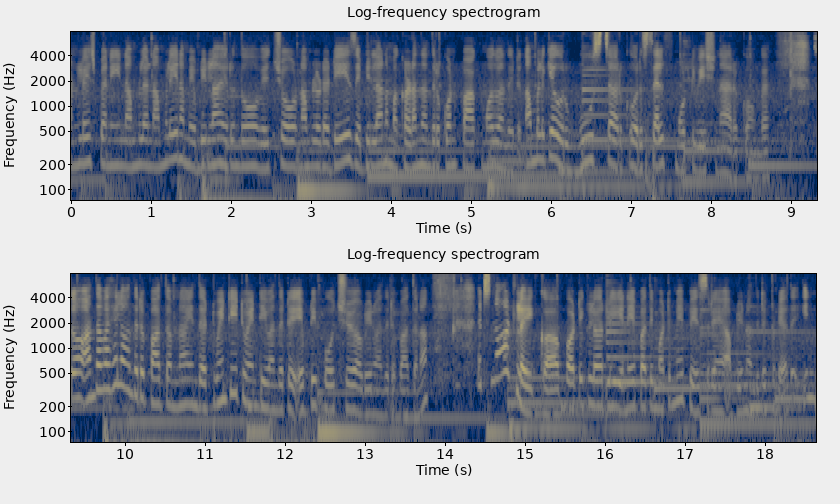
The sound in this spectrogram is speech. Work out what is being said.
அனலைஸ் பண்ணி நம்மளை நம்மளே நம்ம எப்படிலாம் இருந்தோம் வச்சோம் நம்மளோட டேஸ் எப்படிலாம் நம்ம கடந்து வந்திருக்கோம்னு பார்க்கும்போது வந்துட்டு நம்மளுக்கே ஒரு பூஸ்ட்டாக இருக்கும் ஒரு செல்ஃப் மோட்டிவேஷனாக இருக்கும்ங்க ஸோ அந்த வகையில் வந்துட்டு பார்த்தோம்னா இந்த டுவெண்ட்டி டுவெண்ட்டி வந்துட்டு எப்படி போச்சு அப்படின்னு வந்துட்டு பார்த்தோன்னா இட்ஸ் நாட் லைக் பர்டிகுலர்லி uh, என்னை பற்றி மட்டுமே பேசுகிறேன் அப்படின்னு வந்துட்டு கிடையாது. In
